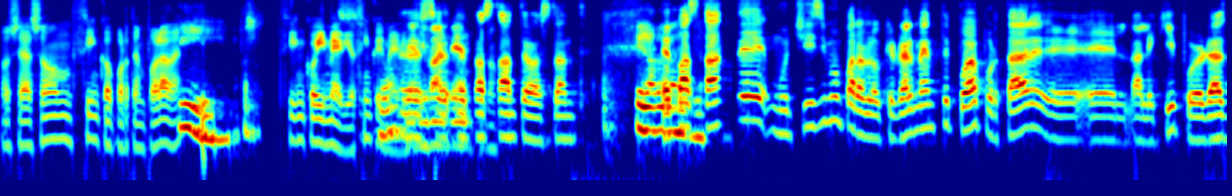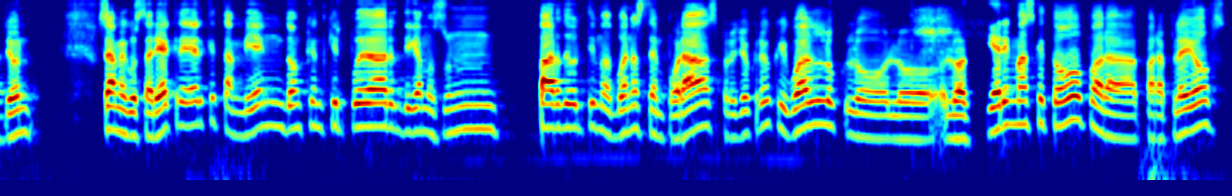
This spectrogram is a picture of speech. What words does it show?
O sea, son cinco por temporada, ¿eh? Cinco y medio, cinco y medio. Es, bastante, bastante. Es bastante, muchísimo para lo que realmente puede aportar eh, el- al equipo, ¿verdad? Yo, o sea, me gustaría creer que también Duncan Kidd puede dar, digamos, un par de últimas buenas temporadas, pero yo creo que igual lo, lo, lo- lo adquieren más que todo para, para playoffs.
